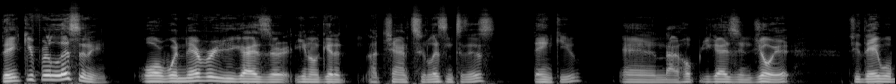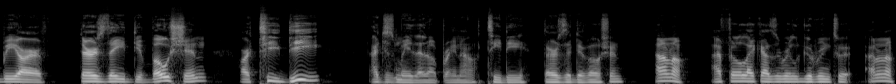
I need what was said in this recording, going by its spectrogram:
thank you for listening or whenever you guys are, you know, get a, a chance to listen to this, thank you. And I hope you guys enjoy it. Today will be our Thursday devotion, our TD. I just made that up right now. TD, Thursday devotion. I don't know. I feel like has a really good ring to it. I don't know.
